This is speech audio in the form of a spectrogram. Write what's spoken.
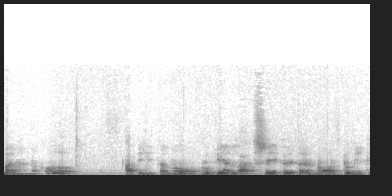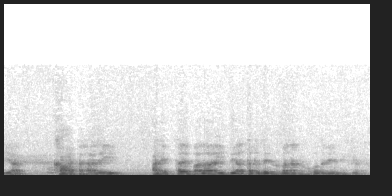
බලන්නකෝ අපි හිතමු රුපියල් ලක්ෂයක විතර නෝට්ටු මිටියක් කාට හරි අනිත් අය බලා ඉද්දි අතට දෙන්න බලන්න මොකද වෙන්නේ කියලා.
